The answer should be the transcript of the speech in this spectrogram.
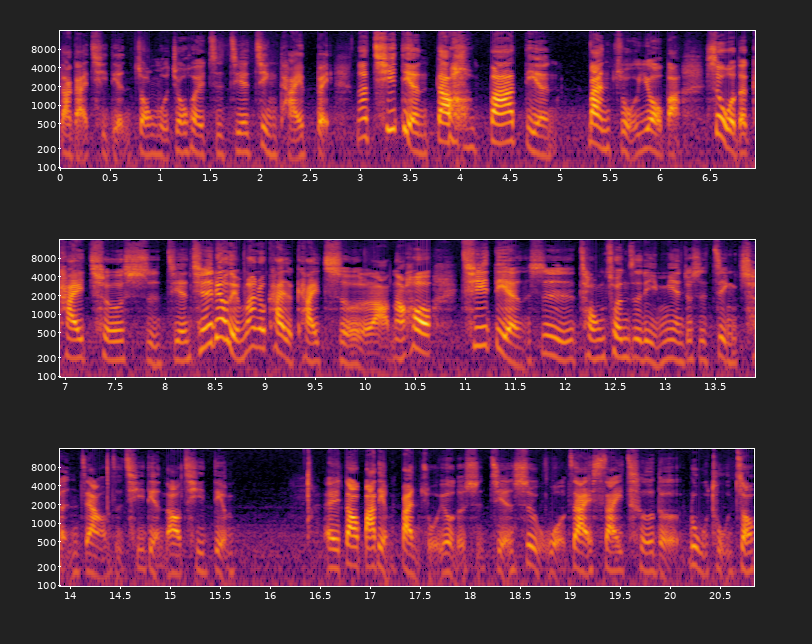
大概七点钟，我就会直接进台北。那七点到八点。半左右吧，是我的开车时间。其实六点半就开始开车了啦，然后七点是从村子里面就是进城这样子，七点到七点。诶，到八点半左右的时间是我在塞车的路途中。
